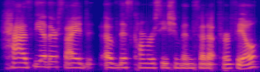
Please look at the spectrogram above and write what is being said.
has the other side of this conversation been set up for fail?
